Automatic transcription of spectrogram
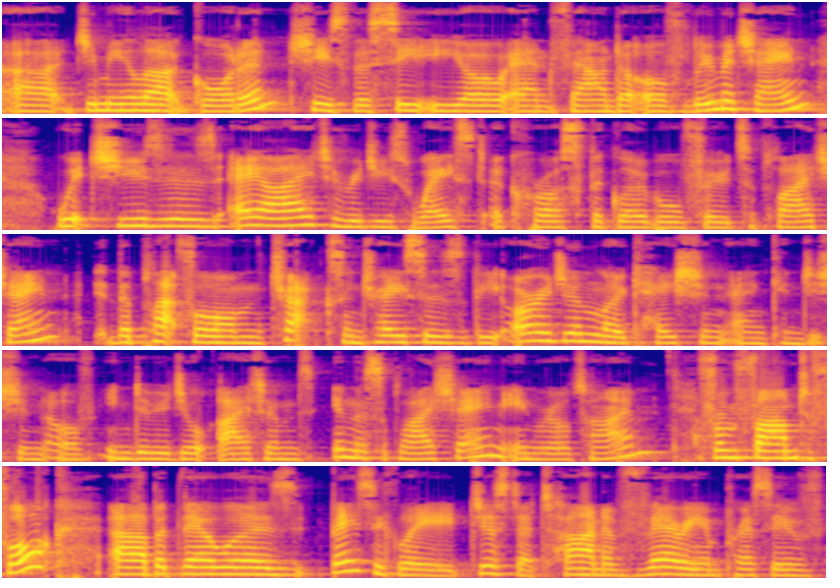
uh, Jamila Gordon. She's the CEO and founder of LumaChain, which uses AI to reduce waste across the global food supply chain. The platform tracks and traces the origin, location, and condition of individual items in the supply chain in real time from farm to fork. Uh, but there was basically just a ton of very impressive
